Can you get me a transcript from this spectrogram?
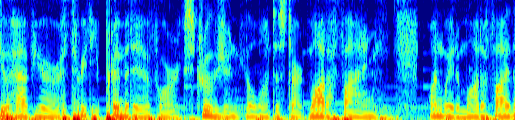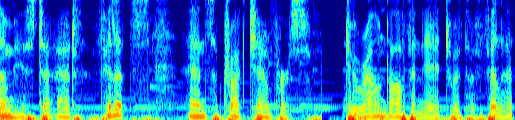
you have your 3D primitive or extrusion, you'll want to start modifying. One way to modify them is to add fillets and subtract chamfers. To round off an edge with a fillet,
